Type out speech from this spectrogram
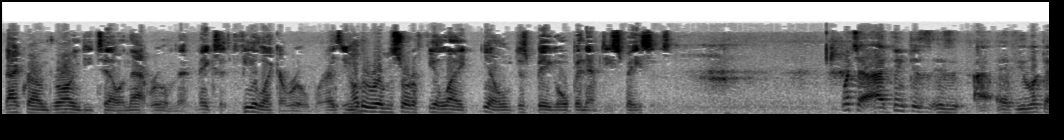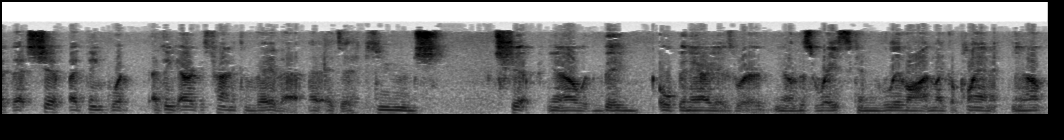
background drawing detail in that room that makes it feel like a room, whereas the Mhm. other rooms sort of feel like you know just big open empty spaces. Which I think is is if you look at that ship, I think what I think Erik is trying to convey that it's a huge ship, you know, with big open areas where you know this race can live on like a planet, you know.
